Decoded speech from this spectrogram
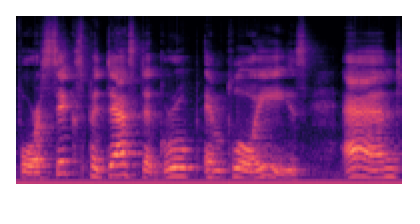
for six Podesta Group employees and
